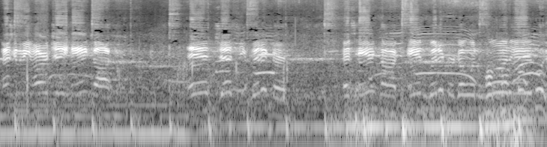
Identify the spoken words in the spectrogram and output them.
That's going to be RJ Hancock and Jesse Whitaker. It's Hancock and Whitaker going one and two.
